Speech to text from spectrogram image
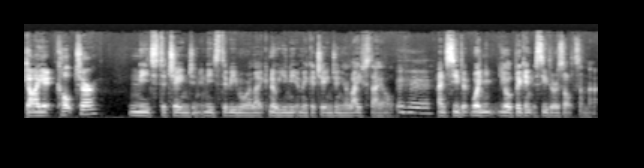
diet culture needs to change and it needs to be more like no you need to make a change in your lifestyle Mhm. and see that when you'll begin to see the results on that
